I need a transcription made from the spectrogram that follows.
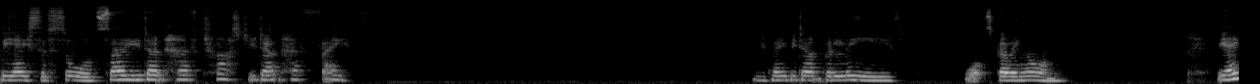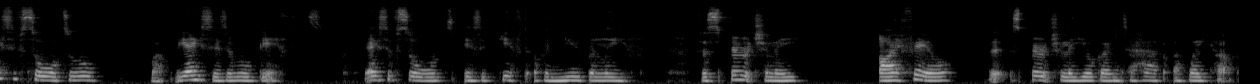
The Ace of Swords. So you don't have trust, you don't have faith. You maybe don't believe what's going on. The Ace of Swords are all, well, the Aces are all gifts. The Ace of Swords is a gift of a new belief. So spiritually, I feel that spiritually you're going to have a wake up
